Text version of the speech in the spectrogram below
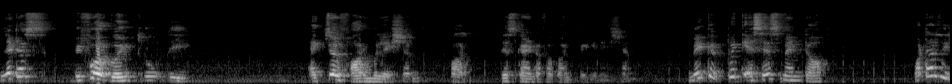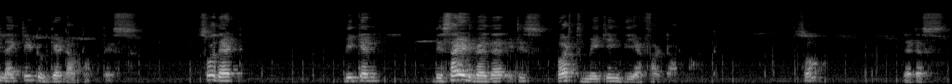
Let us, before going through the actual formulation for this kind of a configuration, make a quick assessment of what are we likely to get out of this so that we can decide whether it is worth making the effort or not. So let us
